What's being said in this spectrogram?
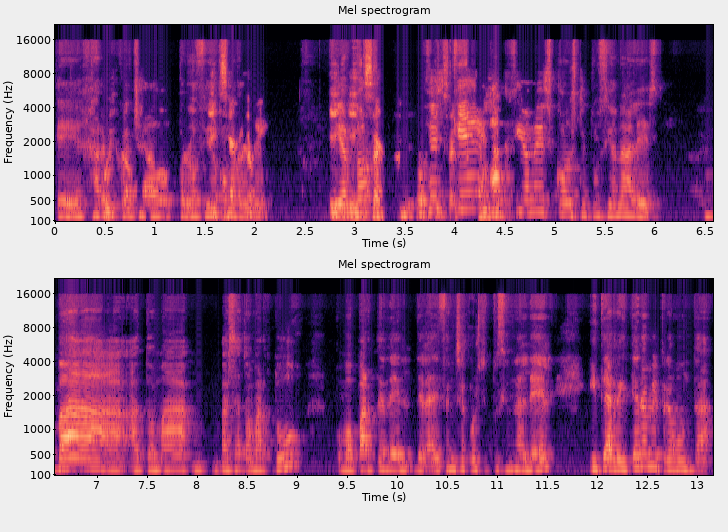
eh, Harvey pues, Colchado, conocido como René. Entonces, ¿qué acciones constitucionales va a tomar, vas a tomar tú como parte de, la defensa constitucional de él? Y te reitero mi pregunta,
